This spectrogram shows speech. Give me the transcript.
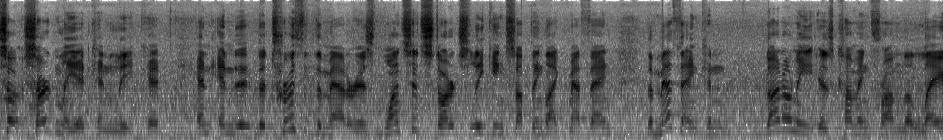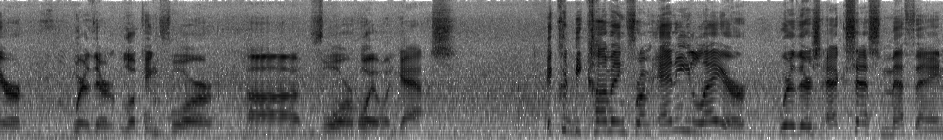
So certainly it can leak. It, and and the, the truth of the matter is once it starts leaking something like methane, the methane can not only is coming from the layer where they're looking for uh, for oil and gas. It could be coming from any layer where there's excess methane,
